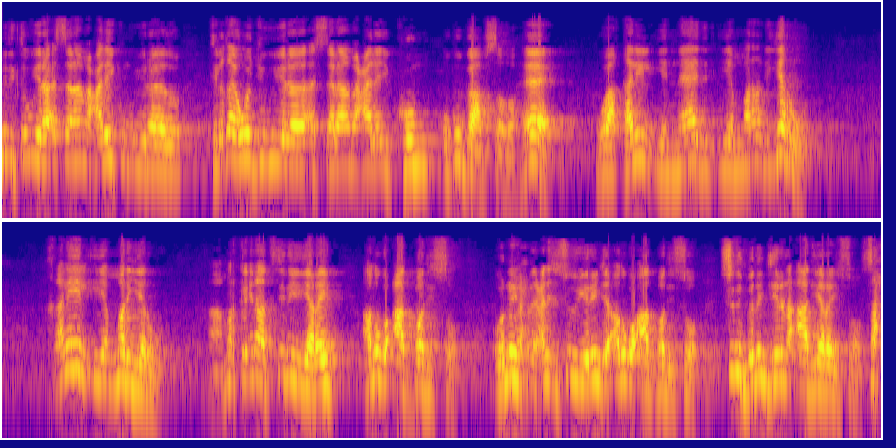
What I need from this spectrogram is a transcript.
midigta u yihahdo assalaamu calaykum uu yihaahdo tilqaa wejigu yihahdo assalaamu calaykum uu ku gaabsado. Hee waa qaliil iyo naadir iyo marar yar wey khaliil iyo mar yar wey ah, marka inaad sidii yarayd adugu aad badiso. Oo nebi maxamed ali siduu yaran jira adugu aad badiso. Siduu badan jirana aad yarayso. Sax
